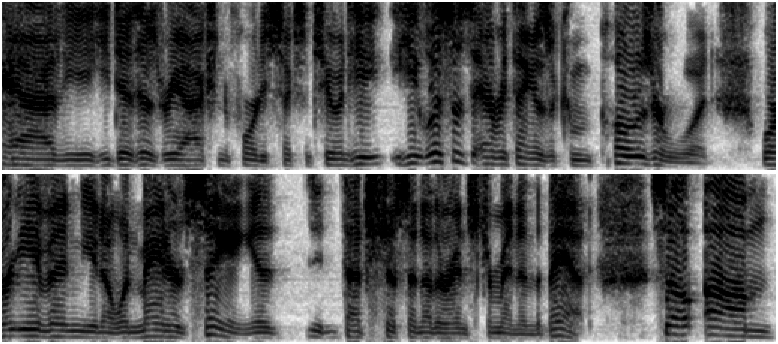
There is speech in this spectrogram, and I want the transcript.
And he, he did his reaction to 46 and 2, and he, he listens to everything as a composer would, where even, you know, when Maynard's singing, it, it- that's just another instrument in the band. So, um,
